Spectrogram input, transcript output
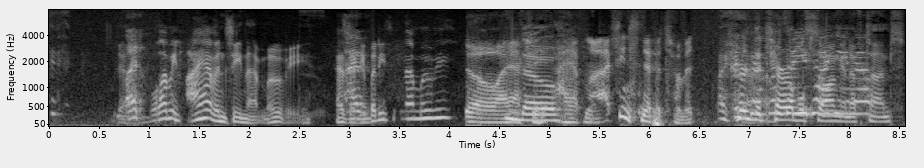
Yeah. What? Well, I mean, I haven't seen that movie. Has I've- anybody seen that movie? No, I actually No. I have not. I've seen snippets from it. I've heard the terrible song enough about? times.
